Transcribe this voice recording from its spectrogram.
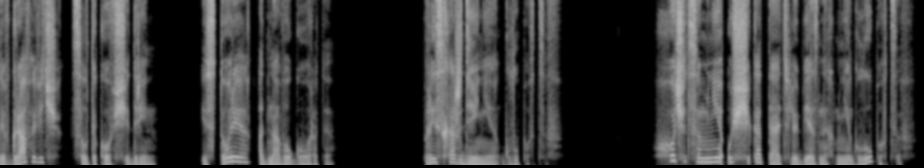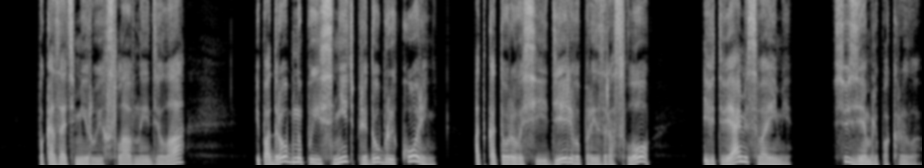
Евграфович Салтыков-Щедрин. История одного города. Происхождение глуповцев. Хочется мне ущекотать любезных мне глуповцев, показать миру их славные дела и подробно пояснить предобрый корень, от которого сие дерево произросло и ветвями своими всю землю покрыло.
